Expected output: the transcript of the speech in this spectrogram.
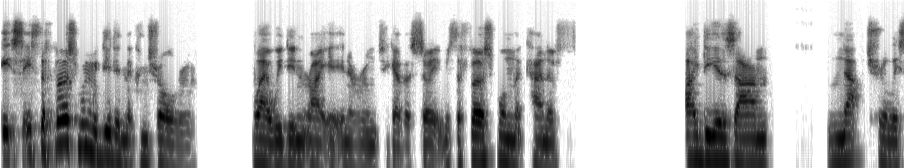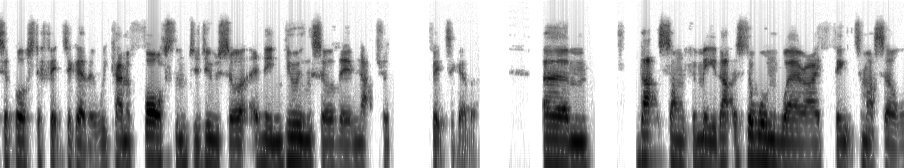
it's it's the first one we did in the control room, where we didn't write it in a room together. So it was the first one that kind of ideas aren't naturally supposed to fit together. We kind of force them to do so, and in doing so, they naturally fit together. Um, that song for me, that is the one where I think to myself,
